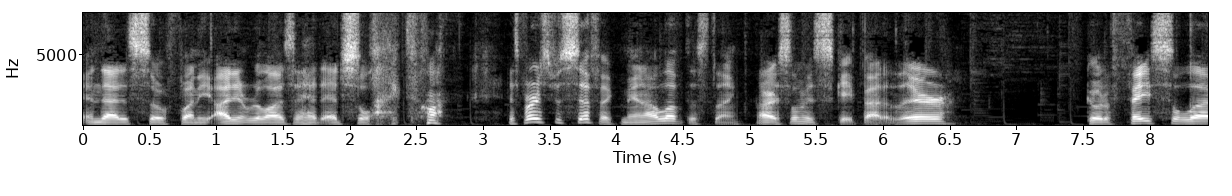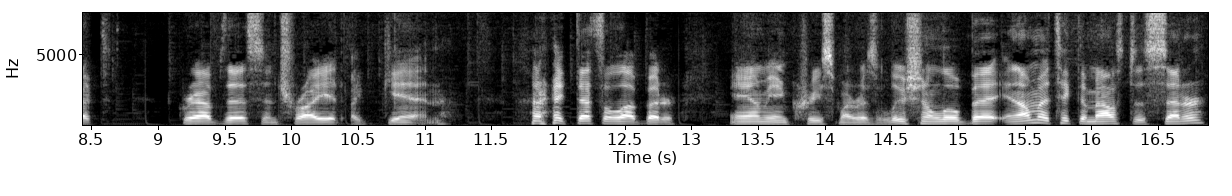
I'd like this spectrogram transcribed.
And that is so funny. I didn't realize I had edge select on. It's very specific, man. I love this thing. All right, so let me escape out of there. Go to face select, grab this, and try it again. All right, that's a lot better. And let me increase my resolution a little bit. And I'm going to take the mouse to the center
